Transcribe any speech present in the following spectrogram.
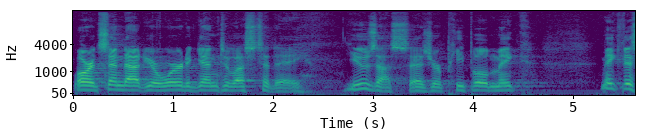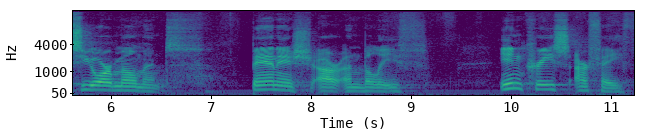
Lord, send out your word again to us today. Use us as your people. Make, make this your moment. Banish our unbelief. Increase our faith.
